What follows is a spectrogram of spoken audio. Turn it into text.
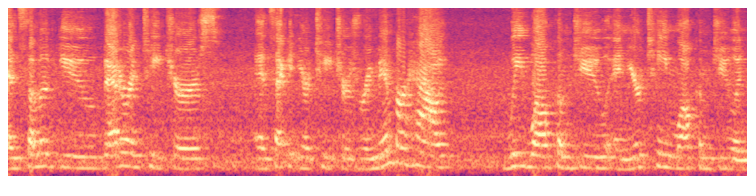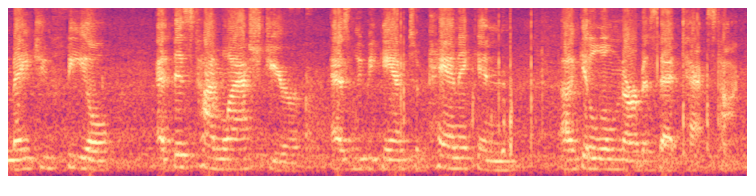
And some of you veteran teachers and second-year teachers, remember how we welcomed you and your team welcomed you and made you feel at this time last year as we began to panic and uh, get a little nervous at tax time.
